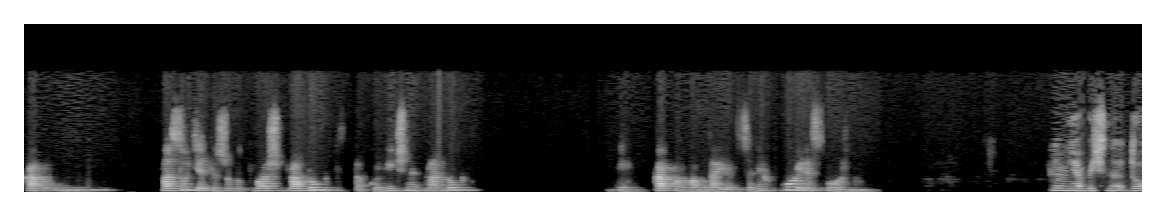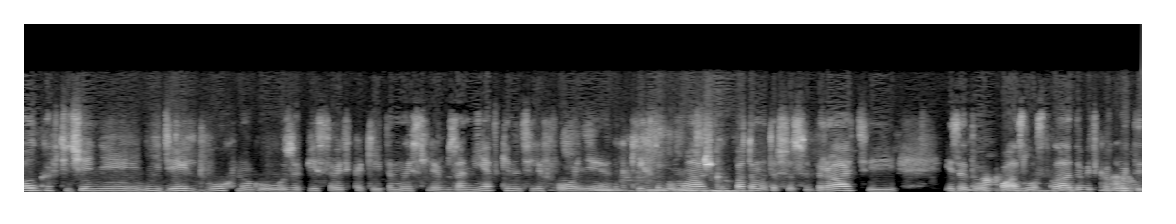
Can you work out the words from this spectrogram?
По сути, это же вот ваш продукт, такой личный продукт. И как он вам дается, легко или сложно? Ну, мне обычно долго, в течение недель-двух могу записывать какие-то мысли в заметки на телефоне, на каких-то бумажках, потом это все собирать и из этого пазла складывать какой-то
